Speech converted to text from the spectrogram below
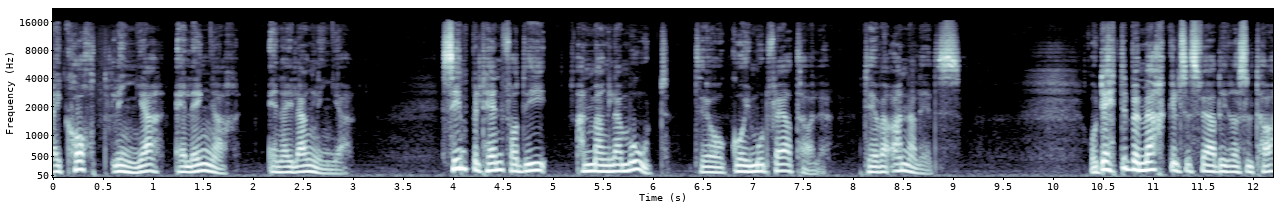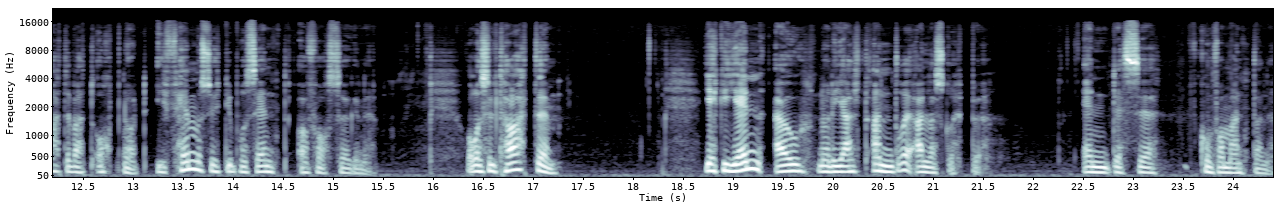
ei kort linje er lenger enn ei lang linje. Simpelthen fordi han mangla mot til å gå imot flertallet, til å være annerledes. Og dette bemerkelsesverdige resultatet ble oppnådd i 75% av forsøkene. Og resultatet gikk igjen òg når det gjaldt andre aldersgrupper enn disse konfirmantene.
